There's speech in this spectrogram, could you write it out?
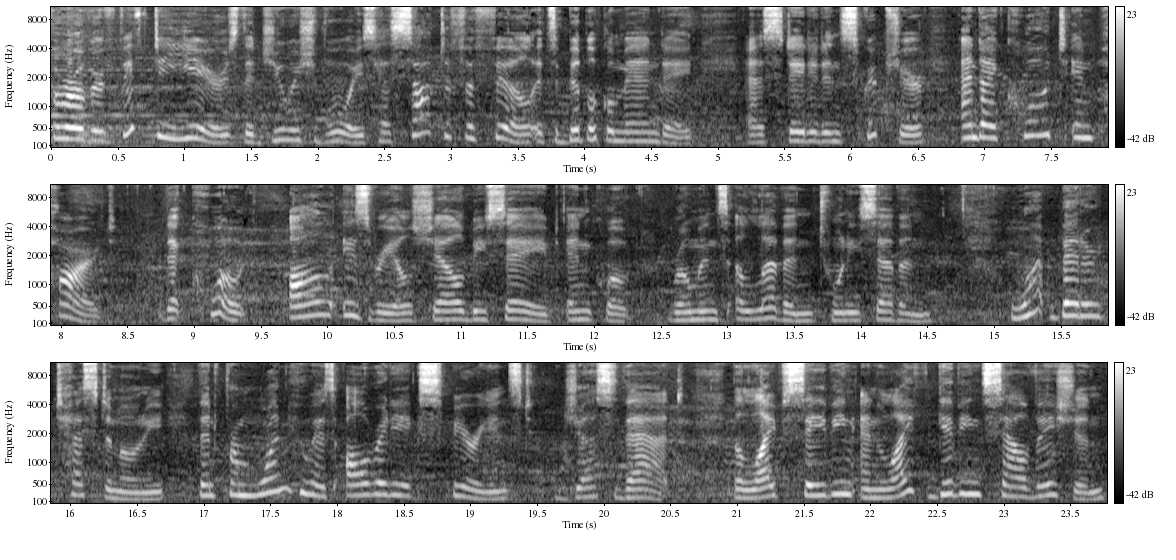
For over 50 years, the Jewish Voice has sought to fulfill its biblical mandate, as stated in Scripture, and I quote in part that, quote, all Israel shall be saved, end quote, Romans 11 27. What better testimony than from one who has already experienced just that the life saving and life giving salvation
